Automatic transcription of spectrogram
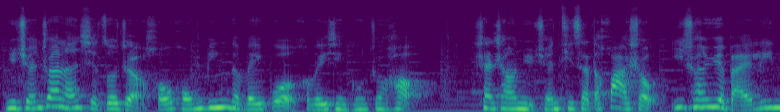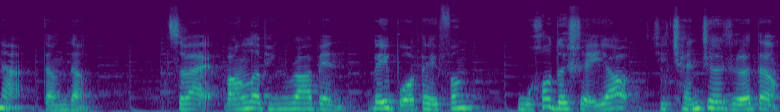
女权专栏写作者侯鸿斌的微博和微信公众号，擅长女权题材的画手伊川月白 Lina 等等。此外，王乐平 Robin 微博被封，午后的水妖及陈哲哲等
